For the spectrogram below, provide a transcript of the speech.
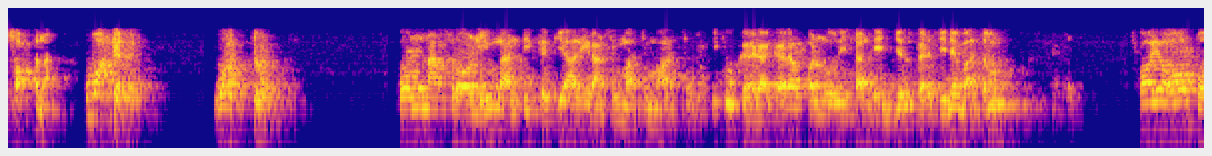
sok tenan. Waget. Waduh. Wong Nasrani nganti jadi aliran sing macem-macem. Iku gara-gara penulisan Injil versinya macem. Kaya apa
